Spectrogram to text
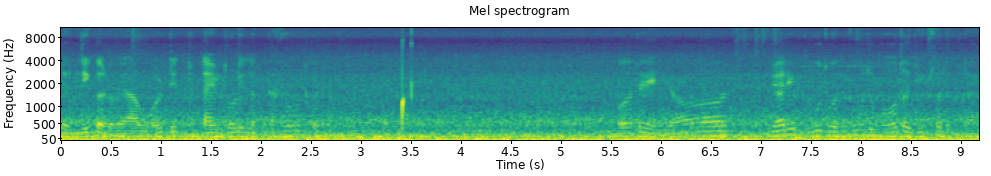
जल्दी करो यार वोट इतना टाइम थोड़ी लगता है वोट करने अरे यार यार ये भूत बन के मुझे बहुत अजीब सा लगता है।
